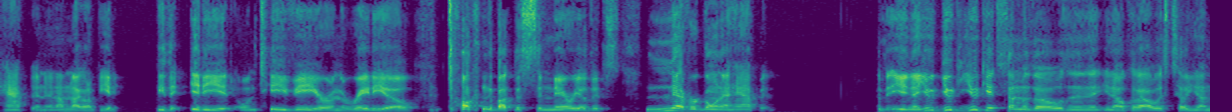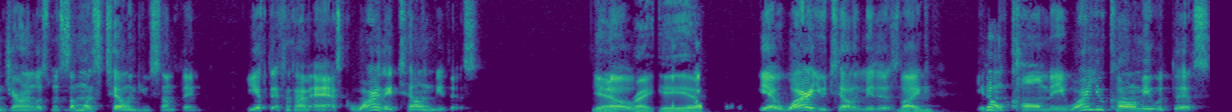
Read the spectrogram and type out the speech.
happen, and I'm not going to be an, be the idiot on TV or on the radio talking about this scenario that's never going to happen. You know, you you you get some of those, and then, you know, because I always tell young journalists when someone's telling you something, you have to sometimes ask, why are they telling me this? You know, right. Yeah, yeah. like, yeah. Why are you telling me this? Like, Mhm. You don't call me. Why are you calling me with this?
